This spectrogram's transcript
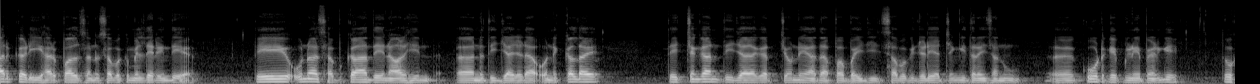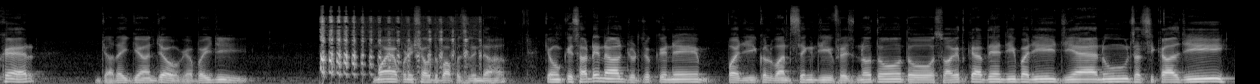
ਹਰ ਘੜੀ ਹਰ ਪਲ ਸਾਨੂੰ ਸਬਕ ਮਿਲਦੇ ਰਹਿੰਦੇ ਆ। ਤੇ ਉਹਨਾਂ ਸਬਕਾਂ ਦੇ ਨਾਲ ਹੀ ਅ, ਨਤੀਜਾ ਜਿਹੜਾ ਉਹ ਨਿਕਲਦਾ ਹੈ ਤੇ ਚੰਗਾ ਨਤੀਜਾ ਅਗਰ ਚਾਹੁੰਦੇ ਆ ਤਾਂ ਆਪਾਂ ਬਾਈ ਜੀ ਸਬਕ ਜਿਹੜੇ ਆ ਚੰਗੀ ਤਰ੍ਹਾਂ ਹੀ ਸਾਨੂੰ ਅ, ਘੋਟ ਕੇ ਪੀਣੇ ਪੈਣਗੇ। ਤੋ ਖੈਰ ਜ਼ਿਆਦਾ ਹੀ ਗਿਆਨ ਜਾ ਹੋ ਗਿਆ। ਬਾਈ ਜੀ ਮੈਂ ਆਪਣੇ ਸ਼ਬਦ ਵਾਪਸ ਲੈਂਦਾ ਹਾਂ। ਕਿਉਂਕਿ ਸਾਡੇ ਨਾਲ ਜੁੜ ਚੁੱਕੇ ਨੇ ਭਾਜੀ ਕੁਲਵੰਤ ਸਿੰਘ ਜੀ ਫ੍ਰਿਜਨੋ ਤੋਂ ਤੋਂ ਸਵਾਗਤ ਕਰਦੇ ਹਾਂ ਜੀ ਭਾਜੀ। ਜੀ ਆਇਆਂ ਨੂੰ ਸਤਿ ਸ਼੍ਰੀ ਅਕਾਲ ਜੀ।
